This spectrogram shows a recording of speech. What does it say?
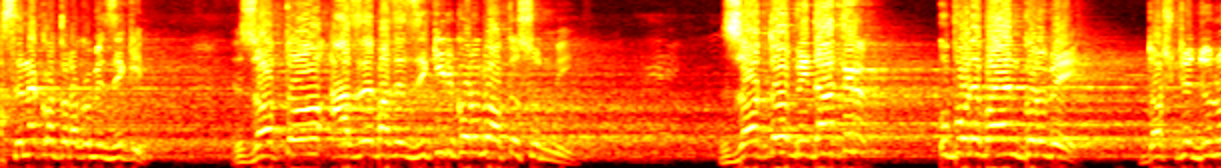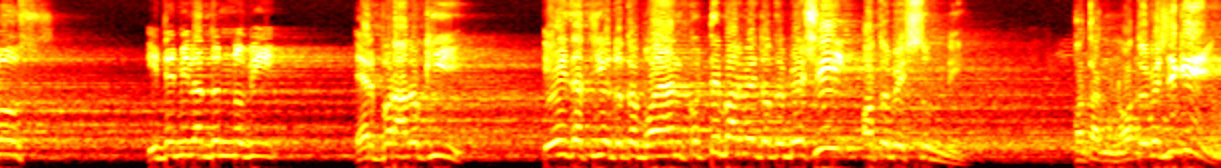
আছে না কত রকমের জিকির? যত আজে বাজে জিকির করবে অত শুননি যত বিদাতের উপরে বয়ান করবে দশটি জুলুস ঈদে মিলাদুন নবী এরপর আরও কি? এই জাতীয় যত বয়ান করতে পারবে, যত বেশি, অত বেশি শুননি কথা অত বেশি কি?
